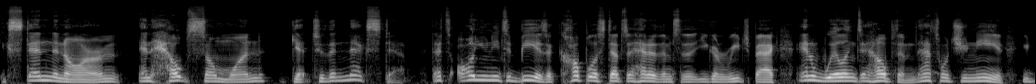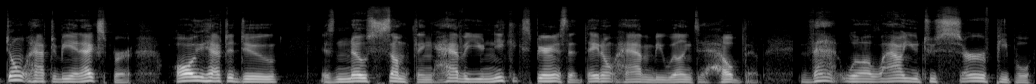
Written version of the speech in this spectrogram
extend an arm, and help someone get to the next step. That's all you need to be is a couple of steps ahead of them so that you can reach back and willing to help them. That's what you need. You don't have to be an expert. All you have to do is know something, have a unique experience that they don't have, and be willing to help them. That will allow you to serve people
